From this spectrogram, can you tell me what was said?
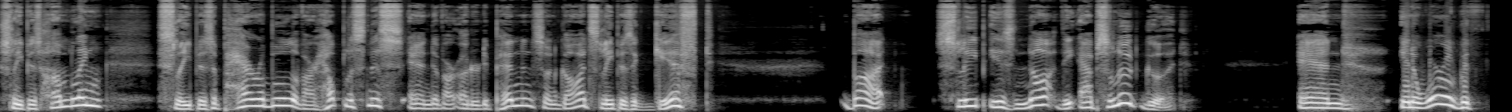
Sleep is humbling. Sleep is a parable of our helplessness and of our utter dependence on God. Sleep is a gift. But sleep is not the absolute good. And in a world with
